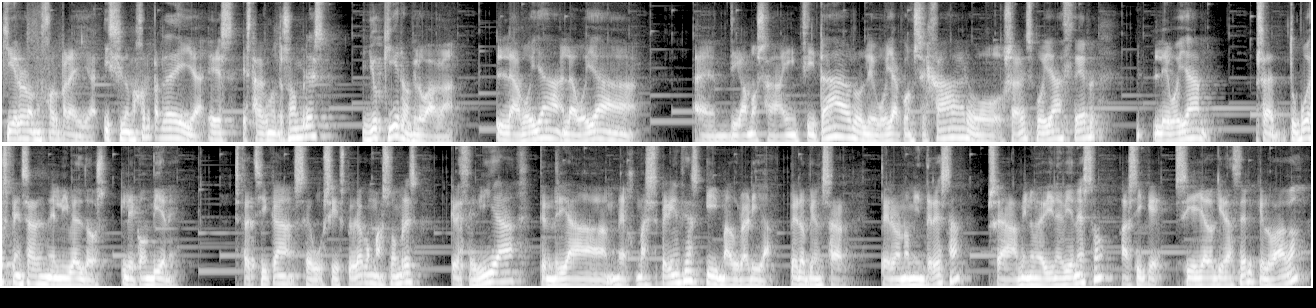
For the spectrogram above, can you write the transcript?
quiero lo mejor para ella. Y si lo mejor para ella es estar con otros hombres, yo quiero que lo haga. La voy a, la voy a eh, digamos, a incitar o le voy a aconsejar o, ¿sabes? Voy a hacer, le voy a o sea, tú puedes pensar en el nivel 2, le conviene. Esta chica, si estuviera con más hombres, crecería, tendría más experiencias y maduraría. Pero pensar, pero no me interesa, o sea, a mí no me viene bien eso, así que si ella lo quiere hacer, que lo haga,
